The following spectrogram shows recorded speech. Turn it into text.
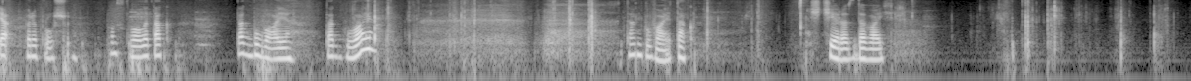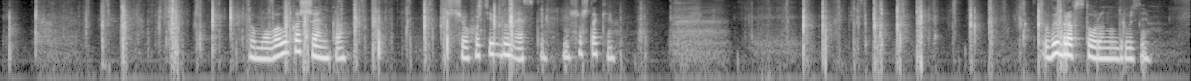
Я перепрошую панство, але так, так буває. Так буває. Так буває. Так. Ще раз давай. Промова Лукашенка. Що хотів донести? Ну, що ж таке? Вибрав сторону, друзі.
